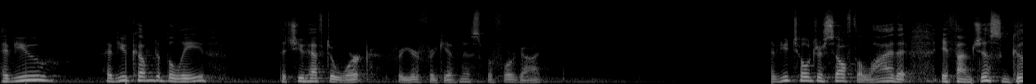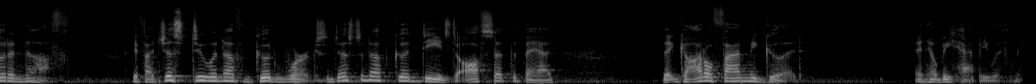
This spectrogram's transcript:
Have you, have you come to believe that you have to work for your forgiveness before God? Have you told yourself the lie that if I'm just good enough, if I just do enough good works, just enough good deeds to offset the bad, that God will find me good and he'll be happy with me?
